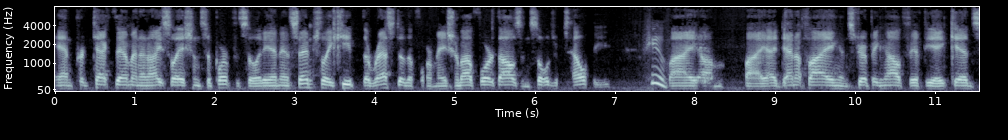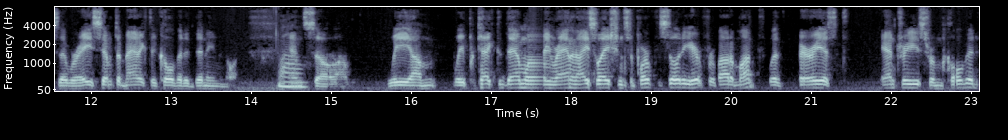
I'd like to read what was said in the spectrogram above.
and protect them in an isolation support facility and essentially keep the rest of the formation, about 4,000 soldiers, healthy Phew. by um, by identifying and stripping out 58 kids that were asymptomatic to COVID and didn't even know it. Wow. And so um, we um, we protected them. We ran an isolation support facility here for about a month with various entries from COVID,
